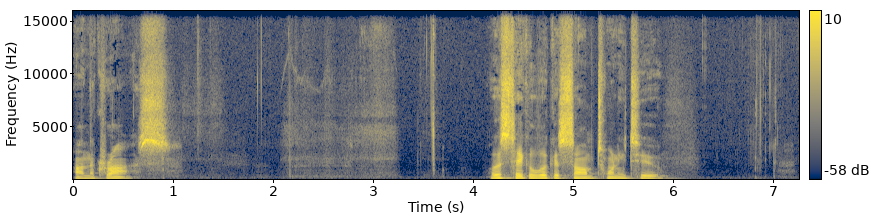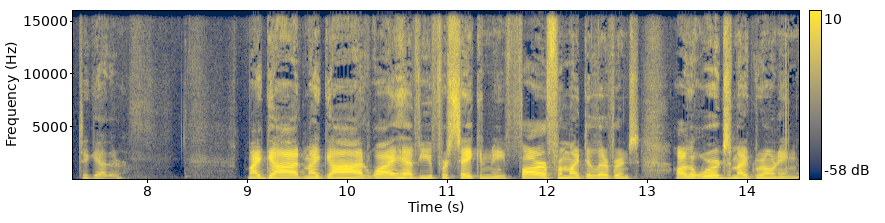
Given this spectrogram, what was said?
on the cross? Let's take a look at Psalm 22 together. My God, my God, why have you forsaken me? Far from my deliverance are the words of my groaning.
